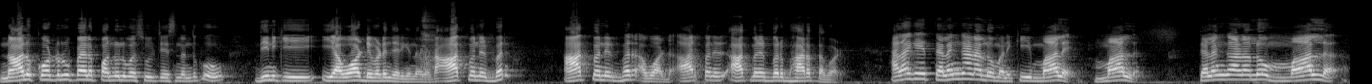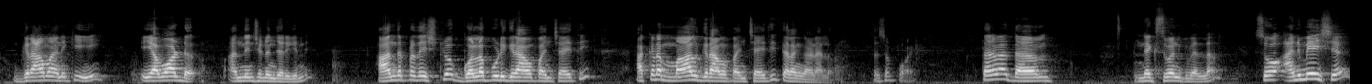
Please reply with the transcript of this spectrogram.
నాలుగు కోట్ల రూపాయల పన్నులు వసూలు చేసినందుకు దీనికి ఈ అవార్డు ఇవ్వడం జరిగిందనమాట ఆత్మనిర్భర్ ఆత్మనిర్భర్ అవార్డు ఆత్మ ఆత్మనిర్భర్ భారత్ అవార్డు. అలాగే తెలంగాణలో మనకి మాలే మాల్. తెలంగాణలో మాల్ గ్రామానికి ఈ అవార్డు అందించడం జరిగింది. ఆంధ్రప్రదేశ్లో గొల్లపూడి గ్రామ పంచాయతీ అక్కడ మాల్ గ్రామ పంచాయతీ తెలంగాణలో. దట్స్ పాయింట్ తర్వాత నెక్స్ట్ వన్కి వెళ్దాం. సో అనిమేష్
